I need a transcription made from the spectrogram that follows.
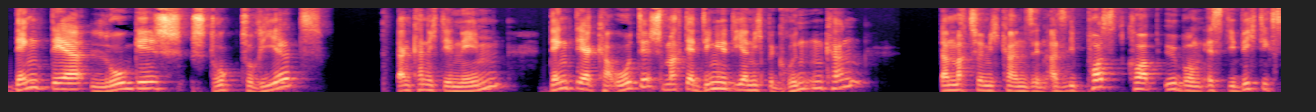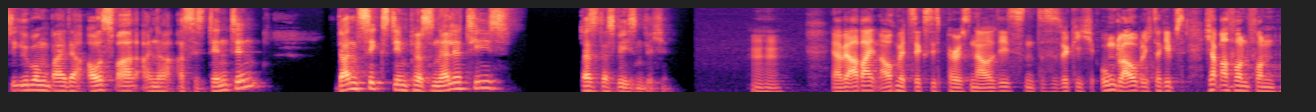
denkt der logisch strukturiert, dann kann ich den nehmen. Denkt der chaotisch, macht er Dinge, die er nicht begründen kann, dann macht es für mich keinen Sinn. Also die Postkorb-Übung ist die wichtigste Übung bei der Auswahl einer Assistentin. Dann 16 Personalities, das ist das Wesentliche. Mhm. Ja, wir arbeiten auch mit 60 Personalities und das ist wirklich unglaublich. Da gibt's, ich habe mal von, von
